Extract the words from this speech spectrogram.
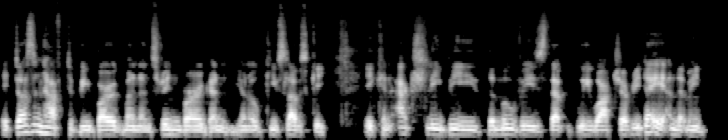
It doesn't have to be Bergman and Strindberg and you know Kieslowski. It can actually be the movies that we watch every day. And I mean,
